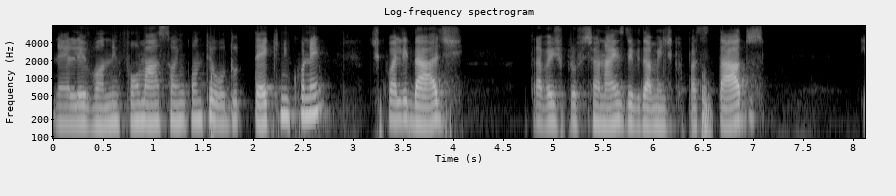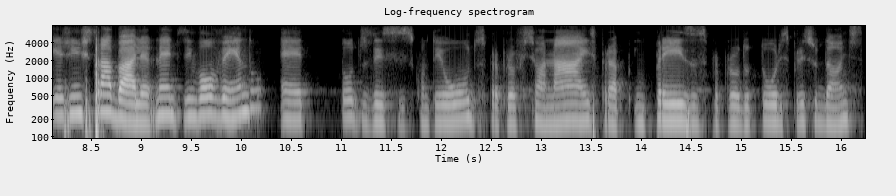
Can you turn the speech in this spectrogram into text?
né, levando informação em conteúdo técnico, né, de qualidade, através de profissionais devidamente capacitados. E a gente trabalha, né, desenvolvendo é, todos esses conteúdos para profissionais, para empresas, para produtores, para estudantes,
